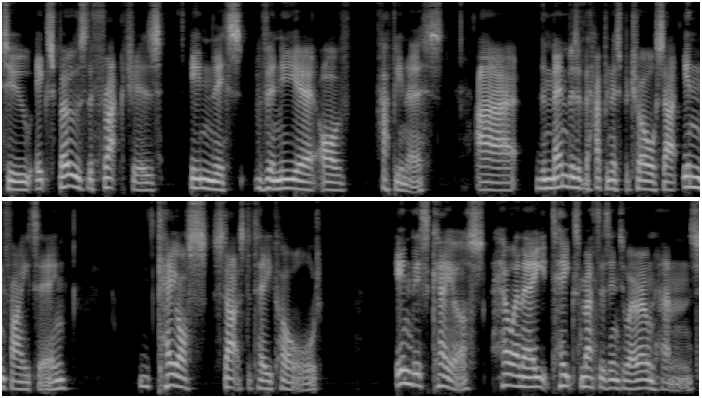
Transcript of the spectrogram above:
to expose the fractures in this veneer of happiness. Uh, the members of the Happiness Patrol start infighting, chaos starts to take hold in this chaos, Helen A takes matters into her own hands.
